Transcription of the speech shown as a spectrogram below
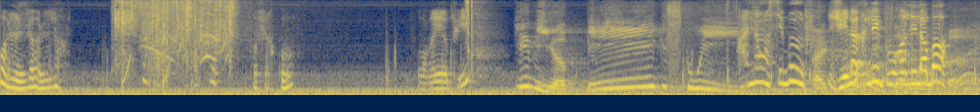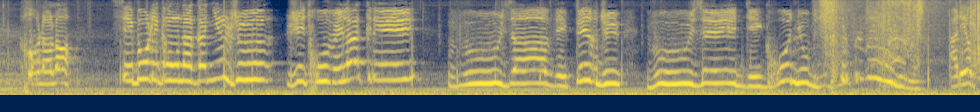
Oh là là là. Faut faire quoi? Faut réappuyer. Give me a big squeeze. Ah non, c'est bon, j'ai la clé pour aller là-bas. Oh là là, c'est bon les gars, on a gagné le jeu. J'ai trouvé la clé. Vous avez perdu. Vous êtes des gros noobs. Allez hop.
